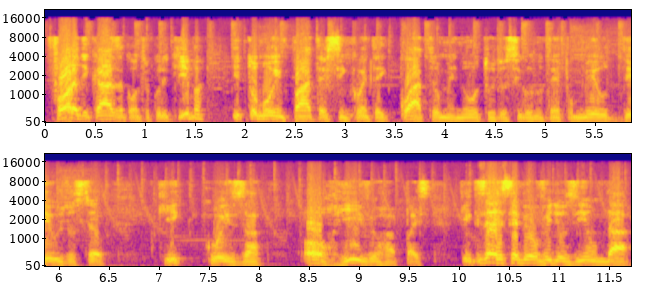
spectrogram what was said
fora de casa contra o Curitiba e tomou empate aos 54 minutos do segundo tempo. Meu Deus do céu, que coisa horrível, rapaz. Quem quiser receber o videozinho da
